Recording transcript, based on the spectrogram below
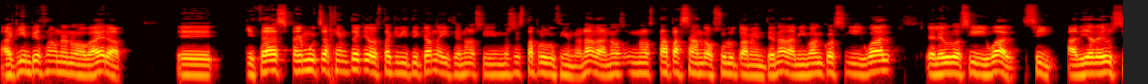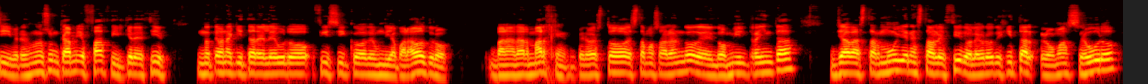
aquí empieza una nueva era. Eh, quizás hay mucha gente que lo está criticando y dice, no, si no se está produciendo nada, no, no, está pasando absolutamente nada, mi banco sigue igual, el euro sigue igual, sí, a día de hoy sí, pero no es un cambio fácil, quiere decir, no te van a quitar el euro físico de un día para otro, van a dar margen, pero esto estamos hablando de 2030, ya va a estar muy bien establecido el euro digital, lo más seguro,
